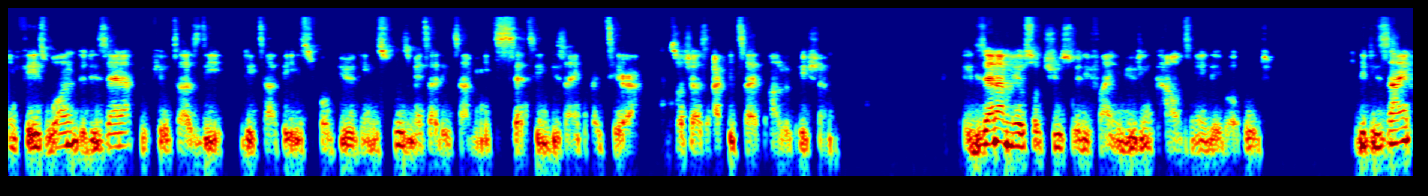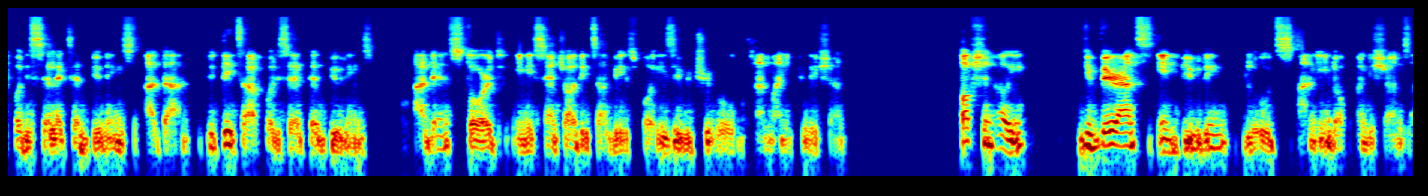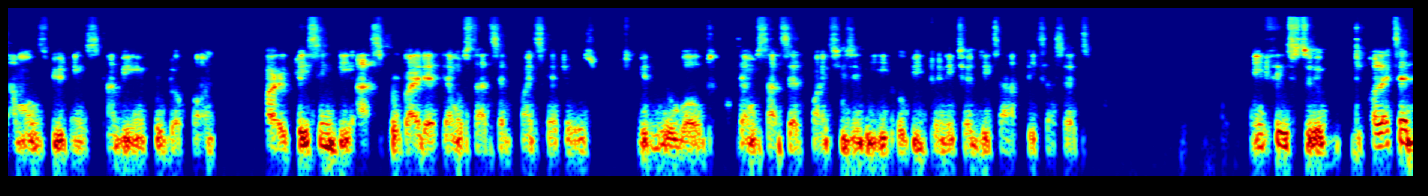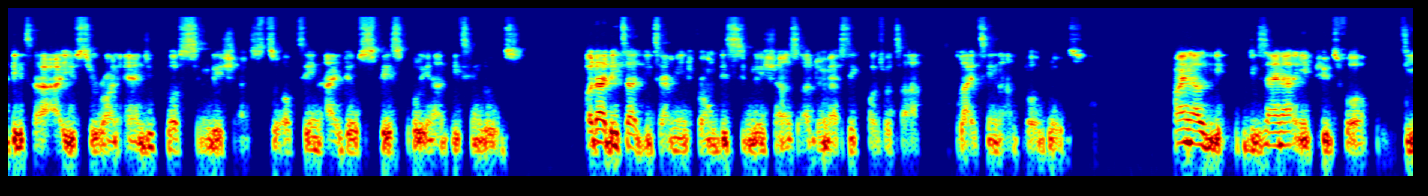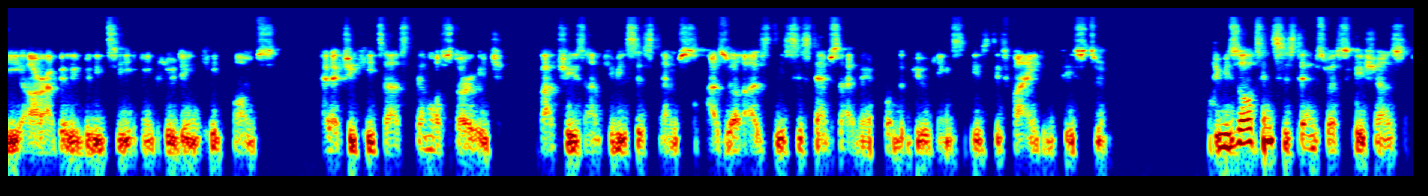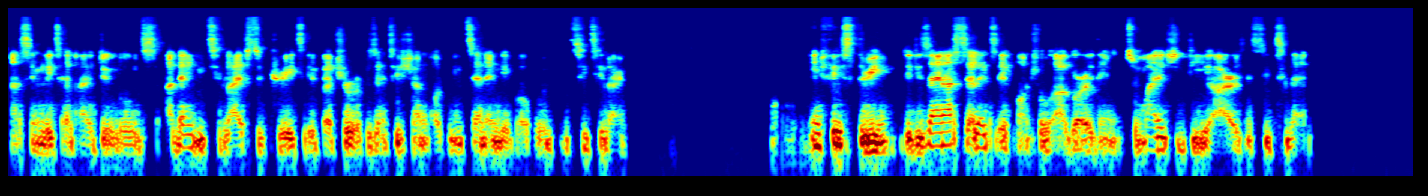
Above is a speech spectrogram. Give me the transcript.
In phase one, the designer filters the database for buildings whose metadata meets certain design criteria, such as archetype and location. The designer may also choose to define building count in a neighborhood. The design for the selected buildings are done, the data for the selected buildings are then stored in a central database for easy retrieval and manipulation. Optionally, the variance in building loads and indoor conditions amongst buildings can be improved upon by replacing the as provided thermostat set point schedules with real world thermostat set points using the Ecobee donated data dataset. In phase two, the collected data are used to run EnergyPlus simulations to obtain ideal space cooling and heating loads. Other data determined from these simulations are domestic hot water, lighting, and plug loads. Finally, designer inputs for DR availability, including heat pumps, electric heaters, thermal storage, batteries, and PV systems, as well as the system sizing for the buildings is defined in phase two. The resulting system specifications and simulated ideal loads are then utilized to create a virtual representation of the intended neighborhood in CityLearn. In phase three, the designer selects a control algorithm to manage the DERs in CityLearn.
